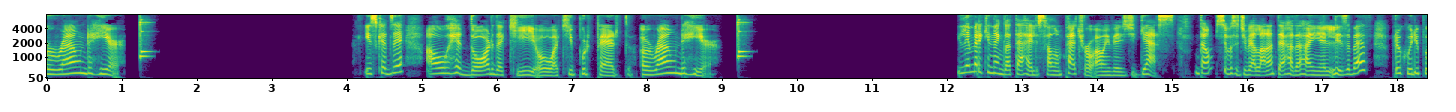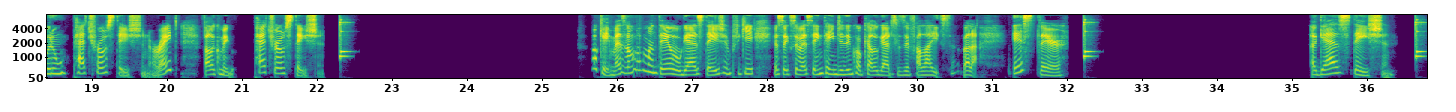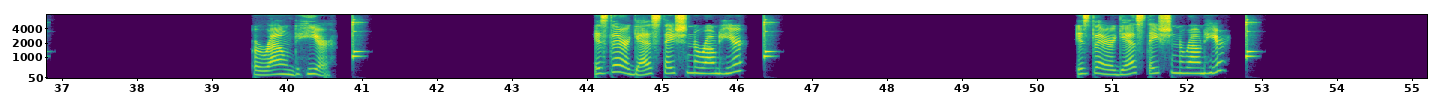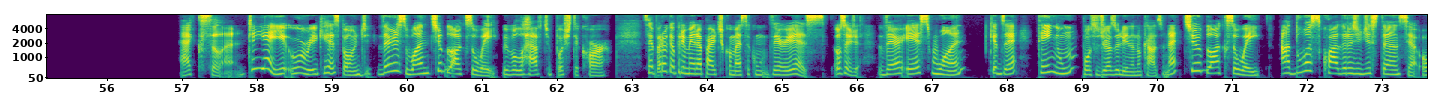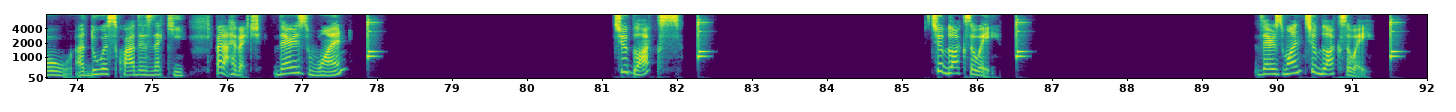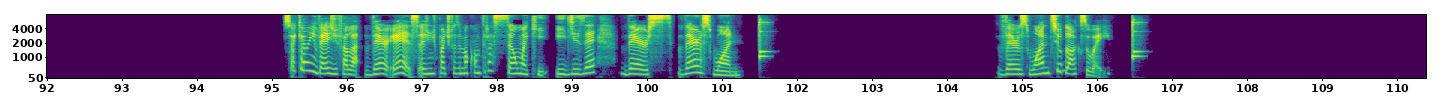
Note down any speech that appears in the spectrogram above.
Around here. Isso quer dizer ao redor daqui ou aqui por perto. Around here. E lembra que na Inglaterra eles falam petrol ao invés de gas? Então, se você estiver lá na terra da rainha Elizabeth, procure por um petrol station, alright? Fala comigo. Petrol station. Ok, mas vamos manter o gas station porque eu sei que você vai ser entendido em qualquer lugar se você falar isso. Vai lá. Is there A gas station. Around here. Is there a gas station around here? Is there a gas station around here? Excellent. E aí, o Rick responde: There's one two blocks away. We will have to push the car. Você reparou que a primeira parte começa com there is? Ou seja, there is one, quer dizer, tem um posto de gasolina no caso, né? Two blocks away. A duas quadras de distância, ou a duas quadras daqui. Vai lá, repete. There is one. Two blocks. Two blocks away. There's one two blocks away. Só que ao invés de falar there is, a gente pode fazer uma contração aqui e dizer there's, there's one. There's one two blocks away.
